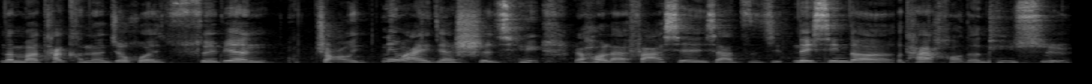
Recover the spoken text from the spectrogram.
那么他可能就会随便找另外一件事情，然后来发泄一下自己内心的不太好的情绪。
